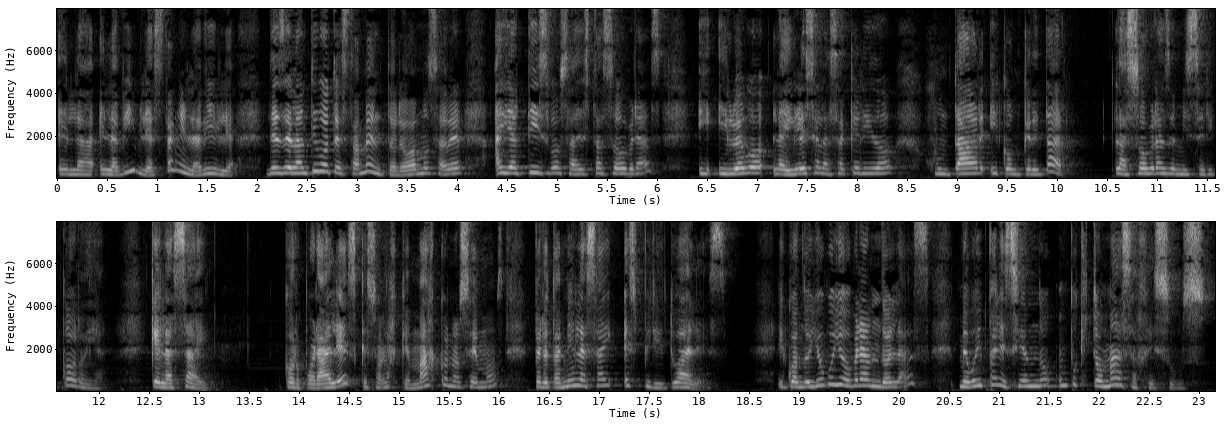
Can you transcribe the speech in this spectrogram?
en, la, en, la, Biblia, están en la Biblia. Desde el Antiguo Testamento, lo vamos a ver, hay atisbos a estas obras y, y luego la Iglesia las ha querido juntar y concretar, las obras de misericordia, que las hay corporales, que son las que más conocemos, pero también las hay espirituales. Y cuando yo voy obrándolas, me voy pareciendo un poquito más a Jesús.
